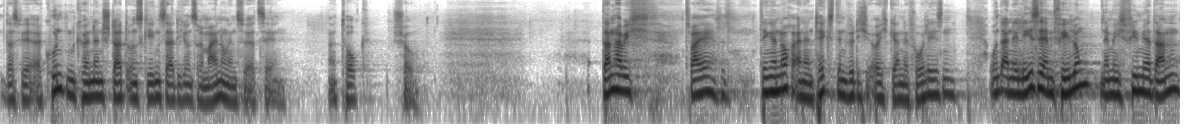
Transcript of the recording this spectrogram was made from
dass wir erkunden können, statt uns gegenseitig unsere Meinungen zu erzählen. Talk, Show. Dann habe ich zwei Dinge noch, einen Text, den würde ich euch gerne vorlesen, und eine Leseempfehlung, nämlich fiel mir dann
